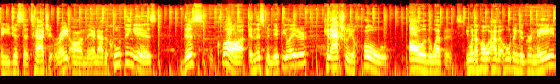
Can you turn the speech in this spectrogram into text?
And you just attach it right on there. Now the cool thing is, this claw and this manipulator can actually hold all of the weapons. You want to hold, have it holding a grenade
